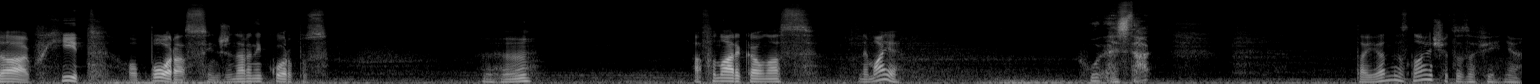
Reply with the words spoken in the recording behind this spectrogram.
Так, вхід. Опорас, інженерний корпус. Угу. А фонарика у нас немає? What is that? Та я не знаю, що це за фігня.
